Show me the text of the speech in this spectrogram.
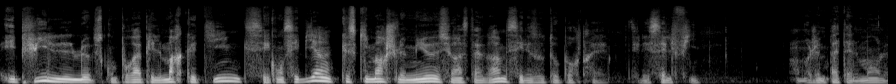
Et puis ce qu'on pourrait appeler le marketing, c'est qu'on sait bien que ce qui marche le mieux sur Instagram, c'est les autoportraits, c'est les selfies. Moi, j'aime pas tellement le,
